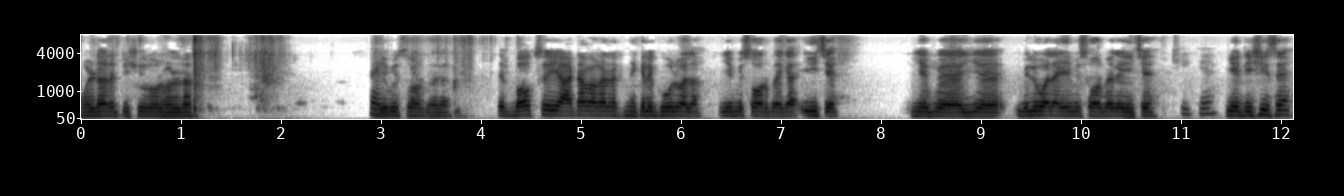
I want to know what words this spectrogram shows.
होल्डर है टिश्यू रोल होल्डर ये भी सौ रुपए का ये बॉक्स है ये आटा वगैरह रखने के लिए गोल वाला। ये भी सौ रुपए का ईच है। ये ये ब्लू वाला ये भी सौ रुपए का ईच है। ठीक है। ये डिशेस है।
